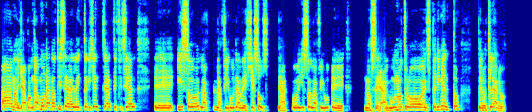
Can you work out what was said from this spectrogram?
ah, no, ya, pongamos una noticia la inteligencia artificial eh, hizo la, figura de Jesús, ¿ya? o hizo la figura, eh, no sé, algún otro experimento, pero claro,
